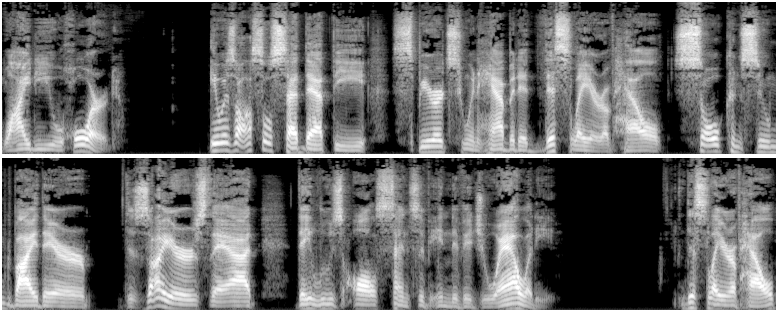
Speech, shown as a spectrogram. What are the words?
Why do you hoard? It was also said that the spirits who inhabited this layer of hell so consumed by their desires that they lose all sense of individuality. This layer of hell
